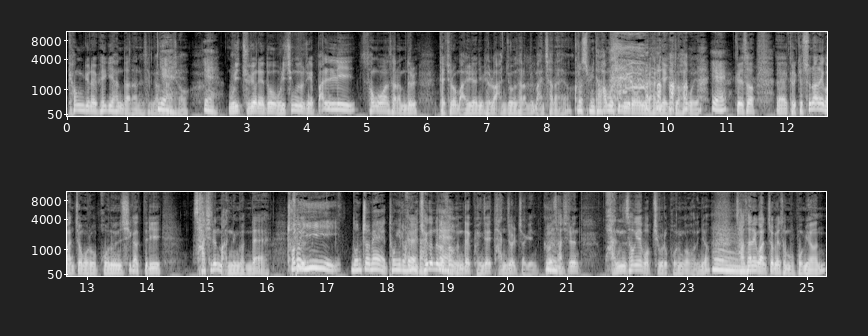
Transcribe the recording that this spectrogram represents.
평균에 회귀한다라는 생각을 예. 하죠. 예. 우리 주변에도 우리 친구들 중에 빨리 성공한 사람들 대체로 말년이 별로 안 좋은 사람들 많잖아요. 그렇습니다. 화무시비론이라는 얘기도 하고요. 예. 그래서 에, 그렇게 순환의 관점으로 보는 시각들이 사실은 맞는 건데 저도 최근- 이 논점에 동의를 네, 합니다. 최근 들어서 예. 근데 굉장히 단절적인 그건 음. 사실은 관성의 법칙으로 보는 거거든요. 음. 자산의 관점에서 뭐 보면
